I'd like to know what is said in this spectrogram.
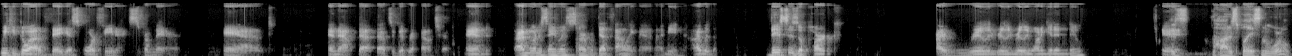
we could go out of Vegas or Phoenix from there, and and that that that's a good round trip. And I'm going to say let's start with Death Valley, man. I mean, I would. This is a park I really, really, really want to get into. It's the hottest place in the world,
